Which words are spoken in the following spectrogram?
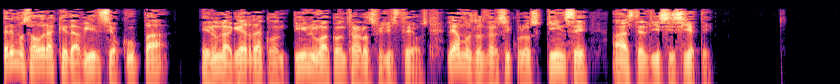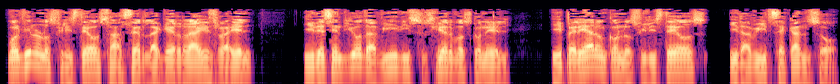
Tenemos ahora que David se ocupa en una guerra continua contra los filisteos. Leamos los versículos 15 hasta el 17. Volvieron los filisteos a hacer la guerra a Israel, y descendió David y sus siervos con él, y pelearon con los filisteos, y David se cansó.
